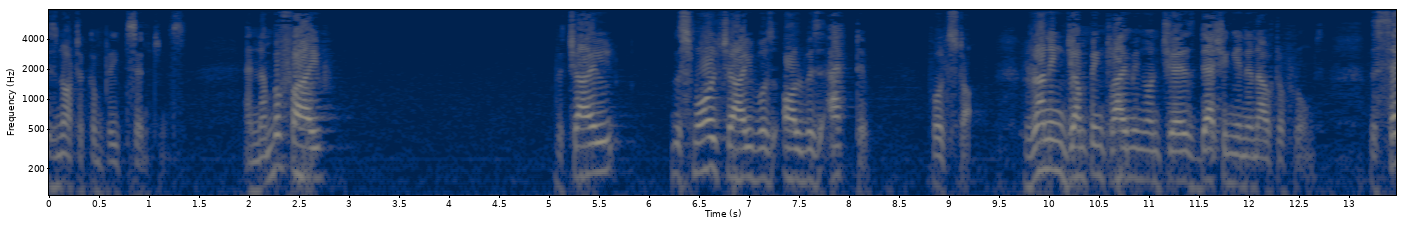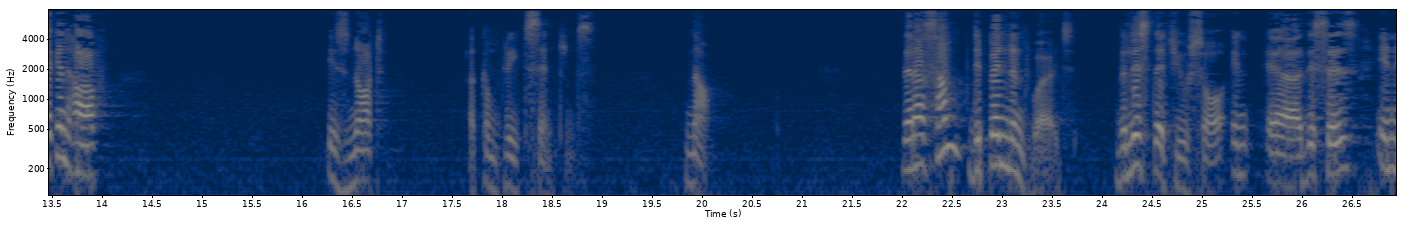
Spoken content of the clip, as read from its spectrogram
is not a complete sentence. And number five, the child, the small child was always active, full stop, running, jumping, climbing on chairs, dashing in and out of rooms. The second half is not a complete sentence. Now, there are some dependent words. The list that you saw, in uh, this is in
